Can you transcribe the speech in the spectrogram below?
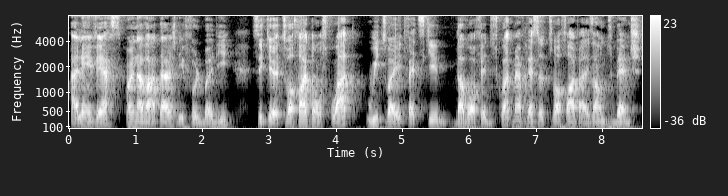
À l'inverse, un avantage des full body, c'est que tu vas faire ton squat. Oui, tu vas être fatigué d'avoir fait du squat, mais après ça, tu vas faire, par exemple, du bench.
